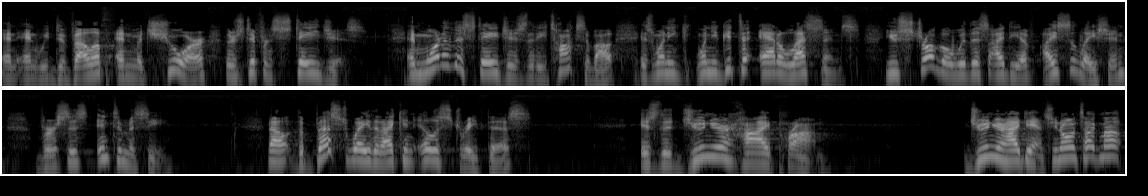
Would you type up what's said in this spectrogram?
and, and we develop and mature, there's different stages. And one of the stages that he talks about is when, he, when you get to adolescence, you struggle with this idea of isolation versus intimacy. Now, the best way that I can illustrate this is the junior high prom. Junior high dance. You know what I'm talking about?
